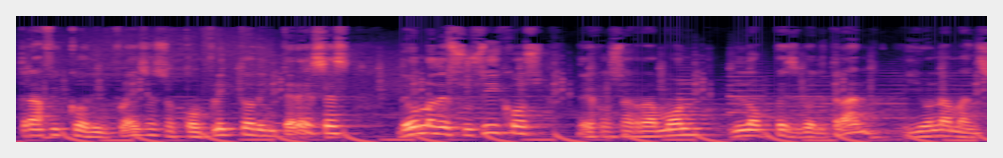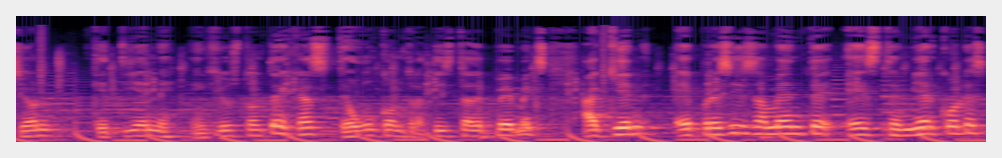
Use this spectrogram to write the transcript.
tráfico de influencias o conflicto de intereses de uno de sus hijos, de José Ramón López Beltrán, y una mansión que tiene en Houston, Texas, de un contratista de Pemex, a quien eh, precisamente este miércoles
